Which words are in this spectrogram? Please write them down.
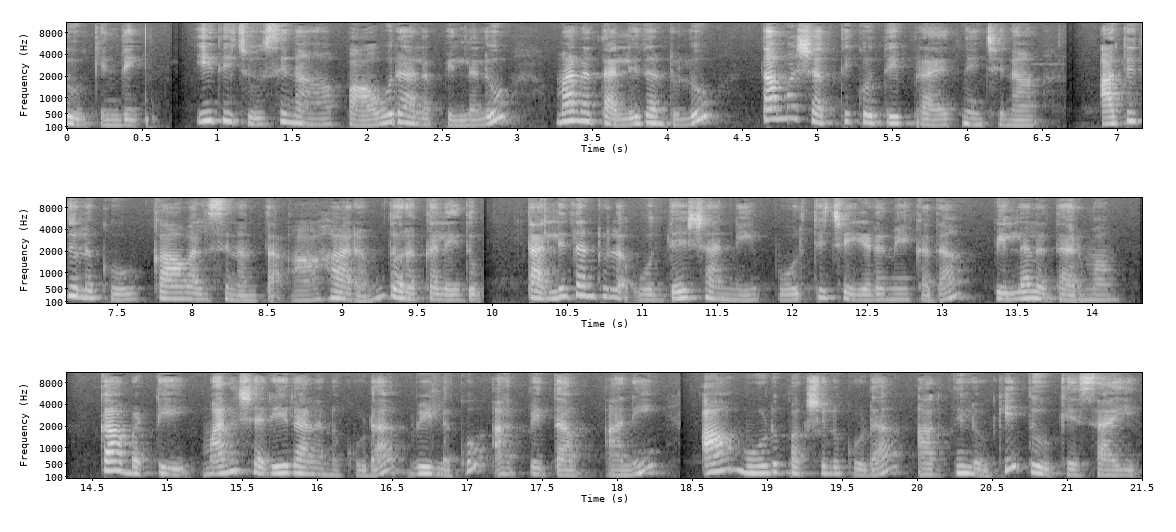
దూకింది. ఇది చూసిన పావురాల పిల్లలు మన తల్లిదండ్రులు తమ శక్తి కొద్దీ ప్రయత్నించిన అతిథులకు కావలసినంత ఆహారం దొరకలేదు. తల్లిదండ్రుల ఉద్దేశాన్ని పూర్తి చేయడమే కదా పిల్లల ధర్మం. కాబట్టి మన శరీరాలను కూడా వీళ్ళకు అర్పిద్దాం అని ఆ మూడు పక్షులు కూడా అగ్నిలోకి దూకేశాయి.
